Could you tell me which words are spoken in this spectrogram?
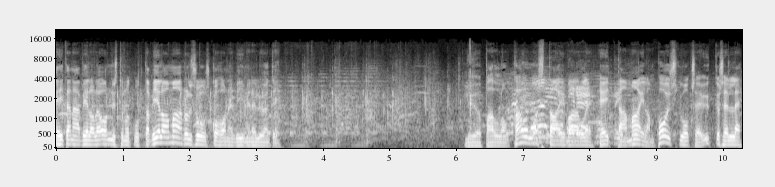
ei tänään vielä ole onnistunut, mutta vielä on mahdollisuus. Kohonen viimeinen lyönti. Lyö pallon kauas taivaalle, heittää mailan pois, juoksee ykköselle.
